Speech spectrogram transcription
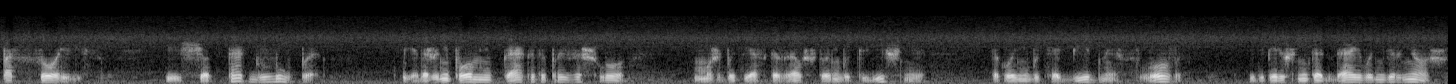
поссорились. И еще так глупо. Я даже не помню, как это произошло. Может быть, я сказал что-нибудь лишнее, какое-нибудь обидное слово, и теперь уж никогда его не вернешь.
